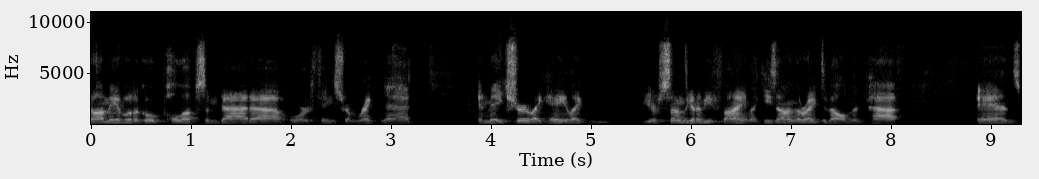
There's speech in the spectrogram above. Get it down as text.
know, I'm able to go pull up some data or things from RinkNet and make sure, like, hey, like your son's gonna be fine. Like he's on the right development path, and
